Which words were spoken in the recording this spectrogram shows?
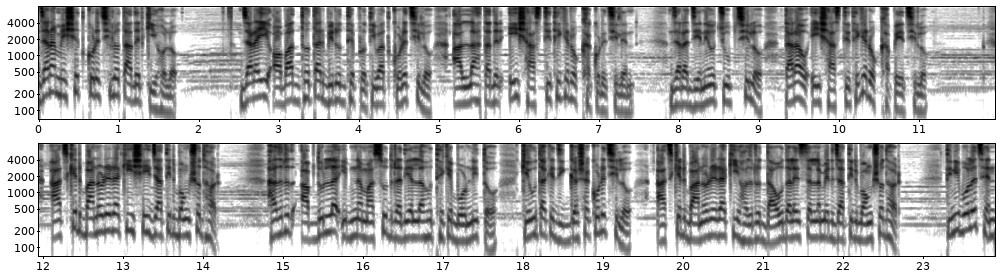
যারা মেষেদ করেছিল তাদের কি হলো? যারা এই অবাধ্যতার বিরুদ্ধে প্রতিবাদ করেছিল, আল্লাহ তাদের এই শাস্তি থেকে রক্ষা করেছিলেন। যারা জেনেও চুপ ছিল, তারাও এই শাস্তি থেকে রক্ষা পেয়েছিল। আজকের বানরেরা কি সেই জাতির বংশধর? হজরত আবদুল্লাহ ইবনা মাসুদ রাদিয়াল্লাহু থেকে বর্ণিত, কেউ তাকে জিজ্ঞাসা করেছিল, আজকের বানরেরা কি হজরত দাউদ আলাইসাল্লামের জাতির বংশধর? তিনি বলেছেন,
